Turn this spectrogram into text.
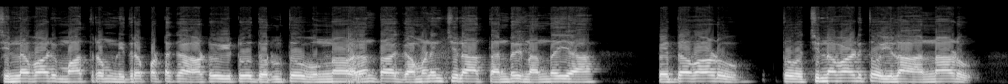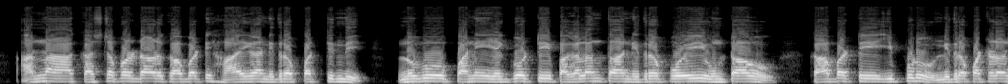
చిన్నవాడు మాత్రం నిద్రపట్టక అటు ఇటు దొర్లుతూ ఉన్నాడు. అదంతా గమనించిన తండ్రి నందయ్య పెద్దవాడుతో చిన్నవాడితో ఇలా అన్నాడు. అన్న కష్టపడ్డాడు కాబట్టి హాయిగా నిద్ర పట్టింది నువ్వు పని ఎగ్గొట్టి పగలంతా నిద్రపోయి ఉంటావు కాబట్టి ఇప్పుడు నిద్ర పట్టడం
